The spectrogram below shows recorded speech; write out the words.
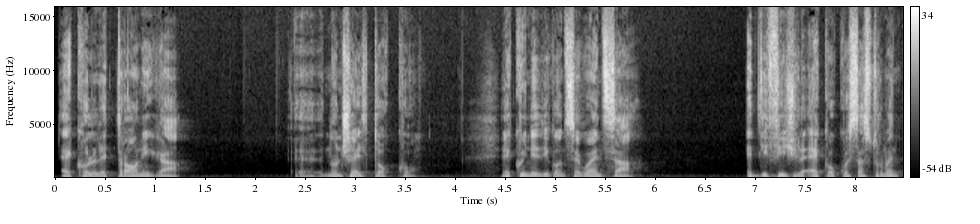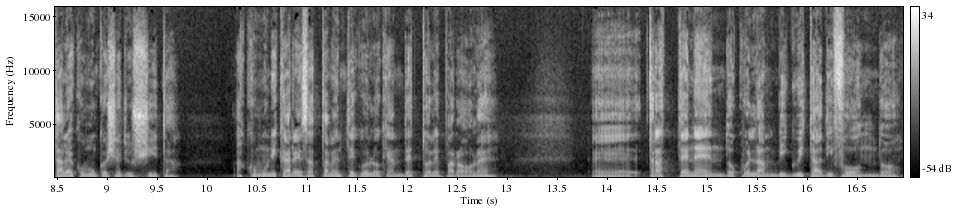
Ecco, l'elettronica eh, non c'è il tocco e quindi di conseguenza è difficile. Ecco, questa strumentale comunque c'è riuscita a comunicare esattamente quello che hanno detto le parole eh, trattenendo quell'ambiguità di fondo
